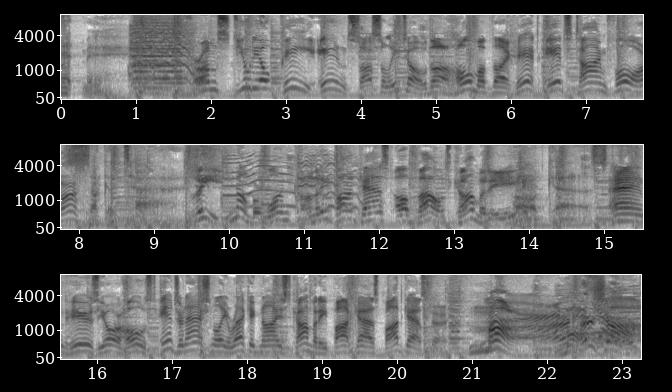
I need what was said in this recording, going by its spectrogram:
Hit me. From Studio P in Sausalito, the home of the hit, it's time for Succotash the number one comedy podcast about comedy. Podcast. And here's your host, internationally recognized comedy podcast podcaster, Mark Hershon.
